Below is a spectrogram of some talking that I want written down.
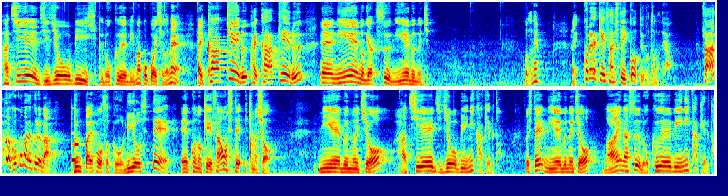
8a 事乗 b 引く 6ab まあここは一緒だね。はい、かける、はい、かける、えー、2a の逆数 2a 分の1。こうだね。はい、これで計算していこうということなんだよ。さあ、あとはここまで来れば、分配法則を利用して、えー、この計算をしていきましょう。2a 分の1を 8a 事乗 b にかけると。そして 2a 分の1をマイナス 6ab にかけると。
